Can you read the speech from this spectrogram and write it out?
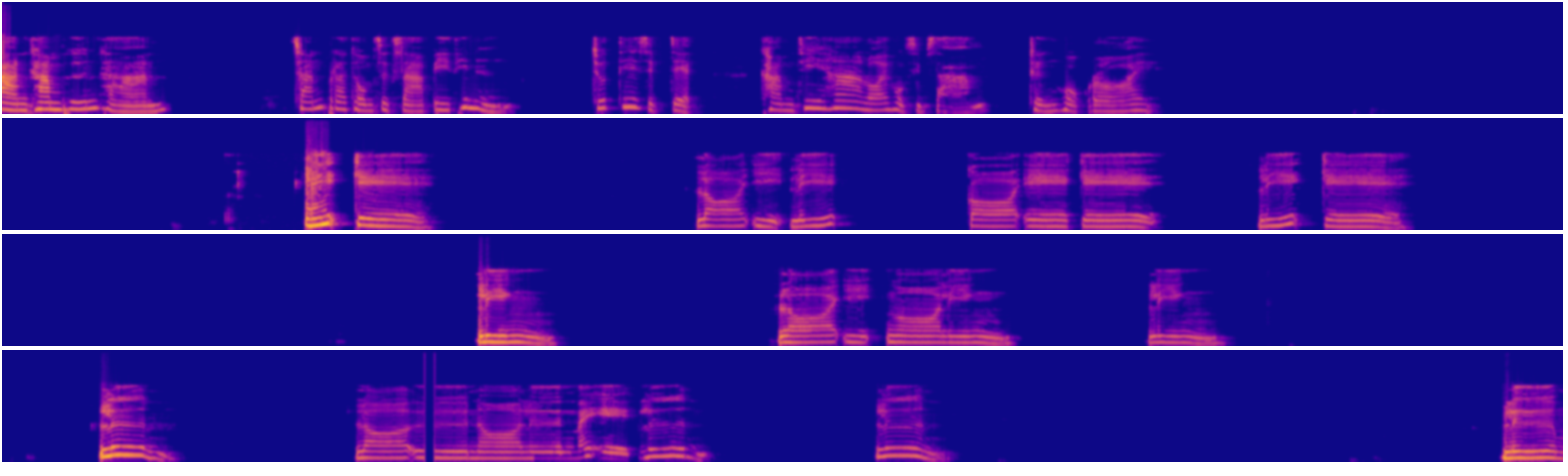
อ่านคำพื้นฐาน ชั้นประถมศึกษาปีที่หนึ่งชุดที่สิบเจ็ดคำที่ห้าร้อยหกสิบสามถึงหกร้อยลิเก ลออิลิกอเอเก ลิเก ลิง ลออิงอลิง ลิง ลื่น ลออือนอลื่นไม้เอกลื่น ลื่น ลืม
